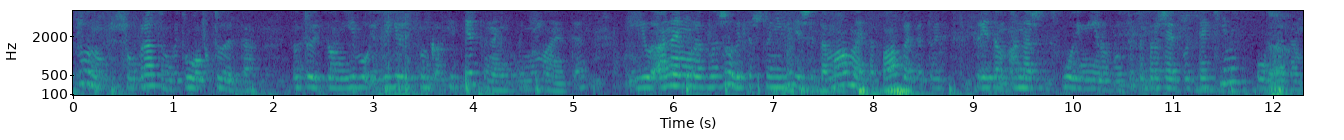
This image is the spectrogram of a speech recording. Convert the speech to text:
кто, но пришел брат, он говорит, о, а кто это? Ну, то есть он его, в ее рисунках, естественно, не понимает, да? И она ему разложила, говорит, ты что, не видишь, это мама, это папа, это, то есть, при этом она же свой мир вот отображает вот таким образом.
